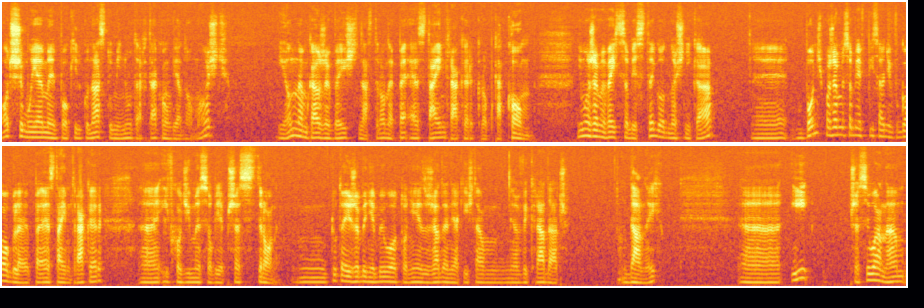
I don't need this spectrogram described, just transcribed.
Otrzymujemy po kilkunastu minutach taką wiadomość i on nam każe wejść na stronę pstimetracker.com i możemy wejść sobie z tego odnośnika e, bądź możemy sobie wpisać w Google PS Time Tracker e, i wchodzimy sobie przez stronę. Mm, tutaj, żeby nie było, to nie jest żaden jakiś tam wykradacz danych i przesyła nam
